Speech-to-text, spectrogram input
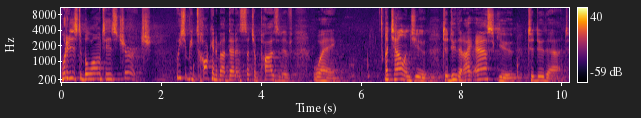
what it is to belong to His church. We should be talking about that in such a positive way. I challenge you to do that. I ask you to do that.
